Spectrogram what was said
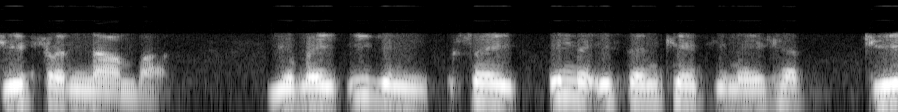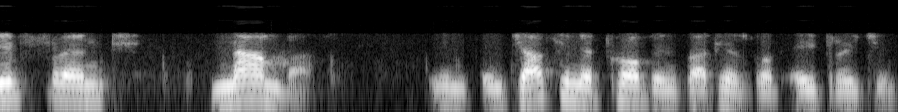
different number. You may even say in the Eastern Cape you may have different numbers. In, in just in a province that has got eight regions,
